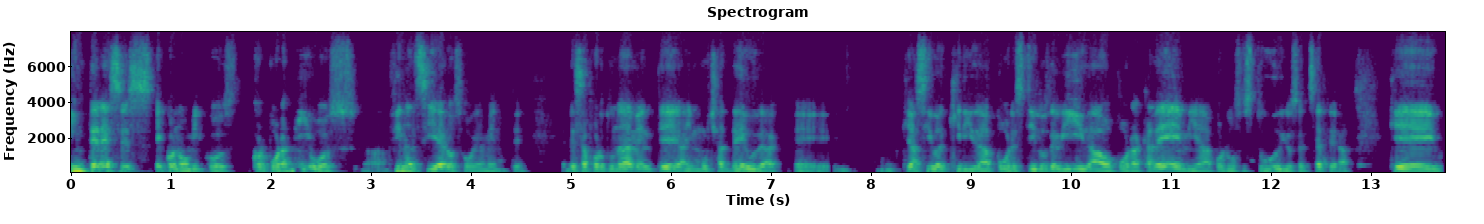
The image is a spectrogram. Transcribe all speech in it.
intereses económicos, corporativos, ah, financieros, obviamente. Desafortunadamente hay mucha deuda eh, que ha sido adquirida por estilos de vida o por academia, por los estudios, etcétera, que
